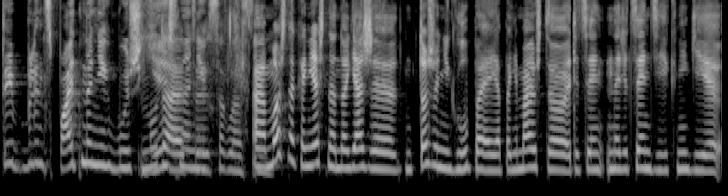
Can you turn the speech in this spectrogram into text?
Ты, блин, спать на них будешь, ну, есть да, на них. согласна. А, можно, конечно, но я же тоже не глупая. Я понимаю, что рецен... на рецензии книги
